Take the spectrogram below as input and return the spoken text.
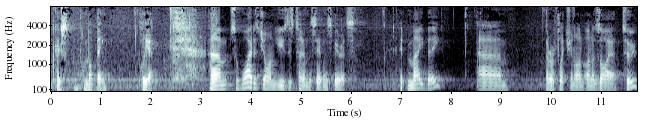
in case I'm not being clear. Um, so why does John use this term, the seven spirits? It may be um, a reflection on, on Isaiah 2,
